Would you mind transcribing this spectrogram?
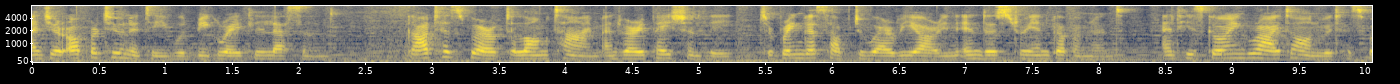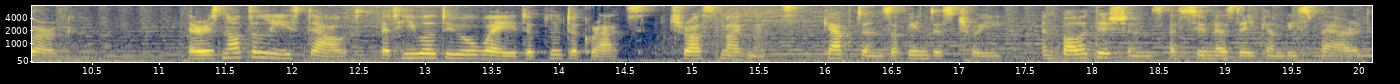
and your opportunity would be greatly lessened. God has worked a long time and very patiently to bring us up to where we are in industry and government, and He's going right on with His work. There is not the least doubt that He will do away the plutocrats, trust magnates, captains of industry, and politicians as soon as they can be spared.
